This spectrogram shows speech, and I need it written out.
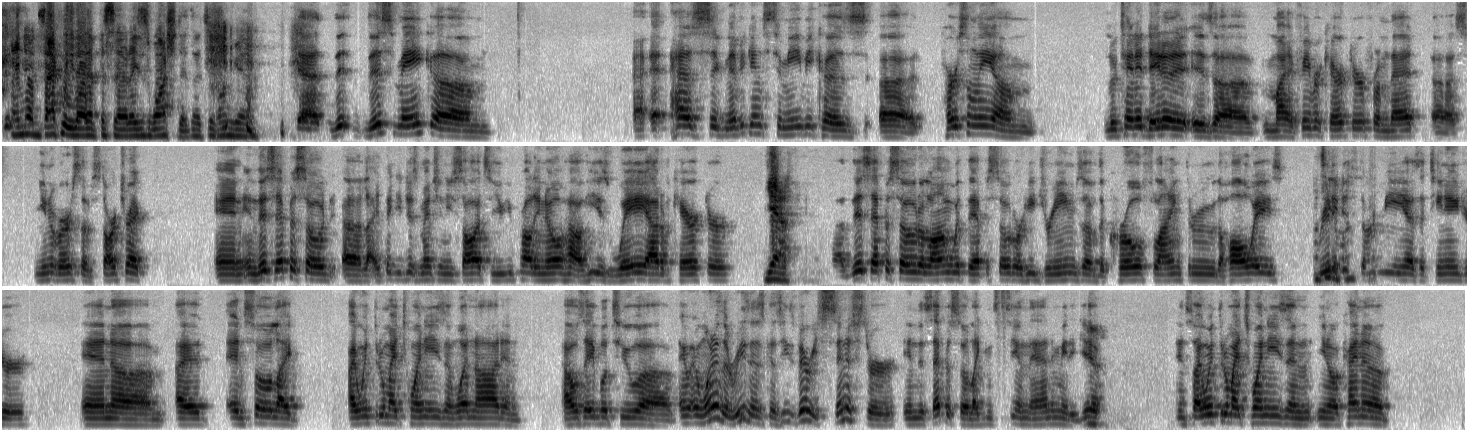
I know exactly that episode. I just watched it. That's a long ago. Yeah, th- this make um, has significance to me because uh, personally, um, Lieutenant Data is uh, my favorite character from that uh, universe of Star Trek. And in this episode, uh, I think you just mentioned you saw it, so you, you probably know how he is way out of character. Yeah. Uh, this episode, along with the episode where he dreams of the crow flying through the hallways, really disturbed me as a teenager. And um, I and so like I went through my twenties and whatnot, and I was able to. Uh, and, and one of the reasons because he's very sinister in this episode, like you can see in the animated GIF. Yeah. And so I went through my twenties, and you know, kind of.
